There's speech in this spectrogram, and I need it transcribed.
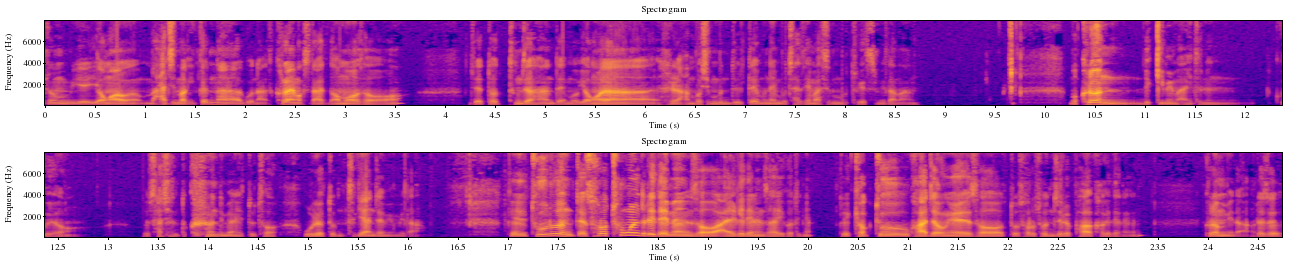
좀 이게 영화 마지막이 끝나고 나 클라이막스 나 넘어서 이제 더 등장하는데 뭐 영화를 안 보신 분들 때문에 뭐 자세히 말씀 못 드리겠습니다만 뭐 그런 느낌이 많이 드는 고요. 사실은 또 그런 면이 또 더 오히려 좀 특이한 점입니다. 그 둘은 서로 총을 들이대면서 알게 되는 사이거든요. 그 격투 과정에서 또 서로 존재를 파악하게 되는 그럽니다. 그래서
